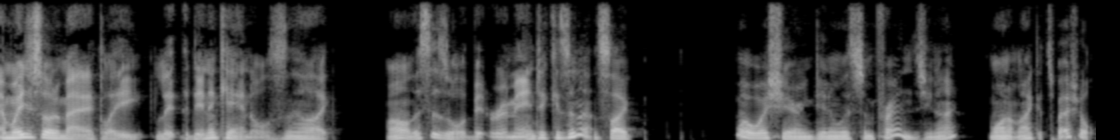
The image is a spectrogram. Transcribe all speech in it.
and we just automatically lit the dinner candles. And they're like, "Oh, this is all a bit romantic, isn't it?" It's like, well, we're sharing dinner with some friends. You know, why not make it special?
